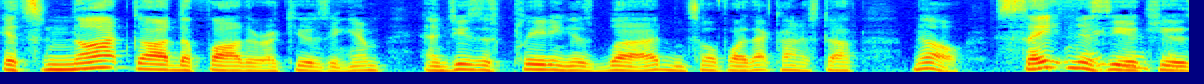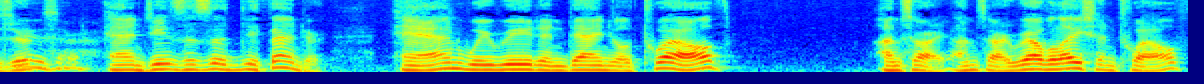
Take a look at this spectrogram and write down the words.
It's not God the Father accusing him and Jesus pleading his blood and so forth, that kind of stuff. No, Satan, is the Satan accuser, accuser. and Jesus is the defender. And we read in Daniel 12, I'm sorry, I'm sorry, Revelation 12,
